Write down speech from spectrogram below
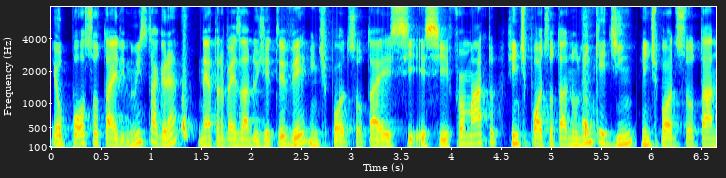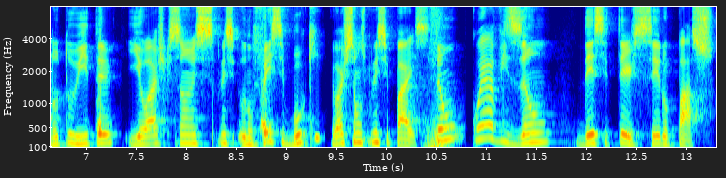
eu posso soltar ele no Instagram, né? Através lá do GTV, a gente pode soltar esse, esse formato. A gente pode soltar no LinkedIn, a gente pode soltar no Twitter. E eu acho que são esses no Facebook, eu acho que são os principais. Então, qual é a visão desse terceiro passo?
